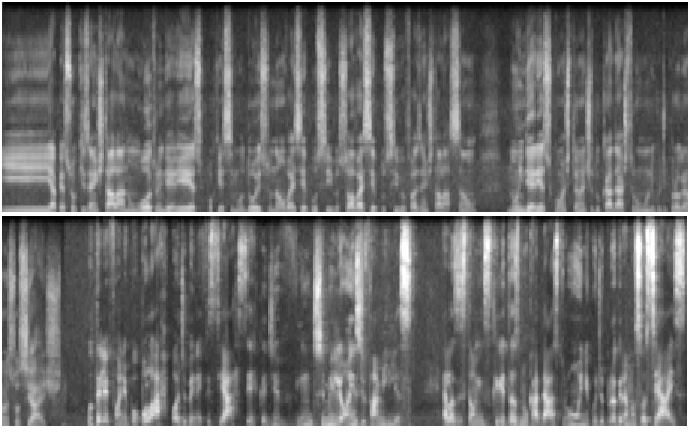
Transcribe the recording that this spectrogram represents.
e a pessoa quiser instalar num outro endereço, porque se mudou, isso não vai ser possível. Só vai ser possível fazer a instalação no endereço constante do Cadastro Único de Programas Sociais. O telefone popular pode beneficiar cerca de 20 milhões de famílias. Elas estão inscritas no Cadastro Único de Programas Sociais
